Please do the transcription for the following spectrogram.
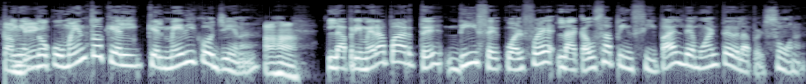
también... En el documento que el, que el médico llena, la primera parte dice cuál fue la causa principal de muerte de la persona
